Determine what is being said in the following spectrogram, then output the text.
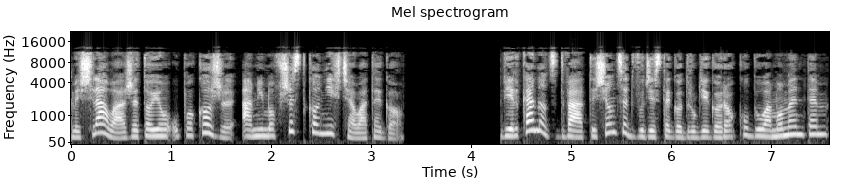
Myślała, że to ją upokorzy, a mimo wszystko nie chciała tego. Wielkanoc 2022 roku była momentem,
